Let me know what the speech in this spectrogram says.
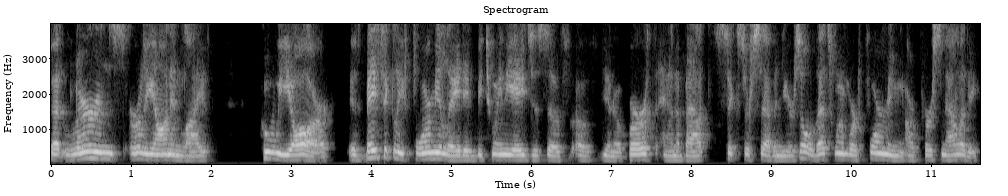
that learns early on in life who we are is basically formulated between the ages of, of you know, birth and about six or seven years old. That's when we're forming our personality.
